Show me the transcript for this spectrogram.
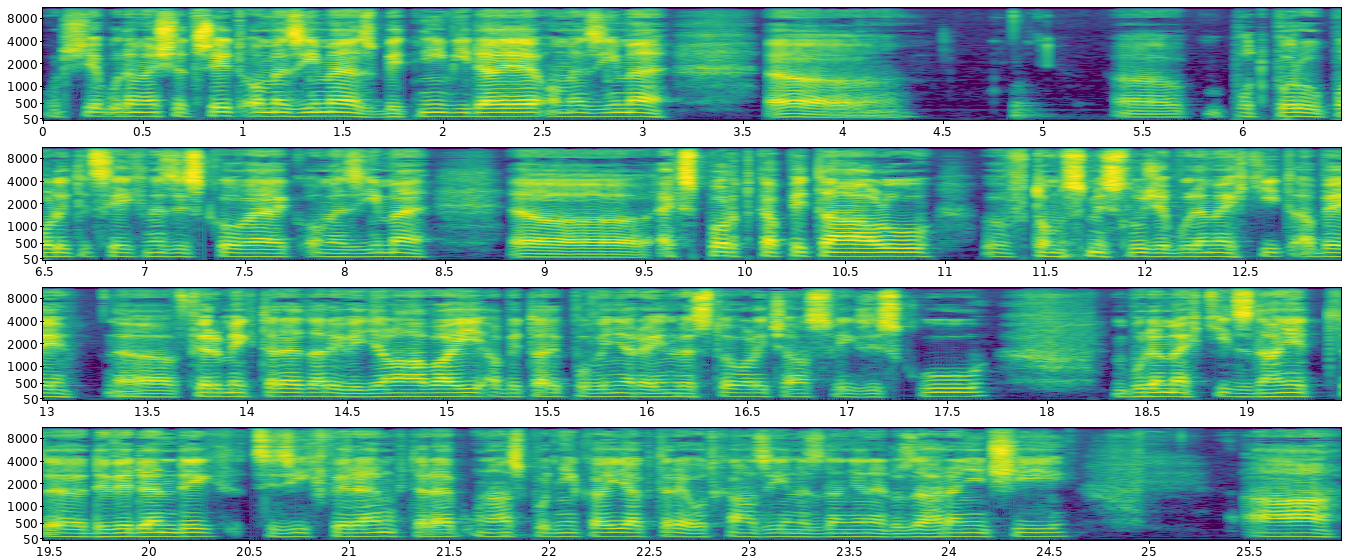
určitě budeme šetřit, omezíme zbytné výdaje, omezíme uh, podporu politických neziskovek, omezíme eh, export kapitálu v tom smyslu, že budeme chtít, aby firmy, které tady vydělávají, aby tady povinně reinvestovaly část svých zisků. Budeme chtít zdanit dividendy cizích firm, které u nás podnikají a které odchází nezdaněné do zahraničí. A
